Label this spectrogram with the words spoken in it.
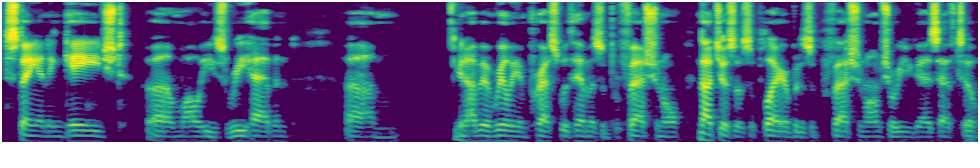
staying engaged um, while he's rehabbing. Um, you know, I've been really impressed with him as a professional, not just as a player, but as a professional. I'm sure you guys have too.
